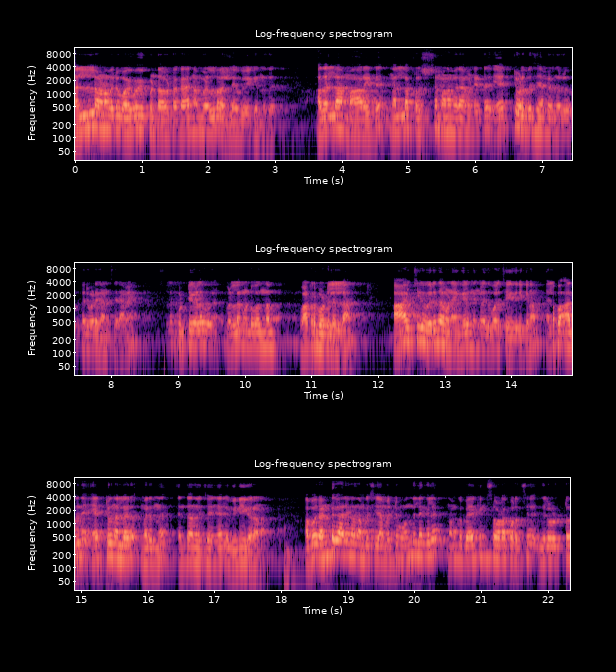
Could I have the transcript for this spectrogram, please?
നല്ലോണം ഒരു വകവയ്പ്പ് ഉണ്ടാവും കാരണം വെള്ളമല്ലേ ഉപയോഗിക്കുന്നത്. അതെല്ലാം മാറിയിട്ട് നല്ല ഫ്രഷ് മണം വരാൻ വേണ്ടിയിട്ട് ഏറ്റവും എളുപ്പം ചെയ്യാൻ പറ്റുന്ന ഒരു പരിപാടി കാണിച്ചു തരാമേ. കുട്ടികൾ വെള്ളം കൊണ്ടുവന്ന വാട്ടർ ബോട്ടിലെല്ലാം ആഴ്ചയിൽ ഒരു തവണയെങ്കിലും നിങ്ങൾ ഇതുപോലെ ചെയ്തിരിക്കണം. അപ്പോൾ അതിന് ഏറ്റവും നല്ലൊരു മരുന്ന് എന്താണെന്ന് വെച്ച് കഴിഞ്ഞാൽ വിനീഗറാണ്. അപ്പോൾ രണ്ട് കാര്യങ്ങൾ നമുക്ക് ചെയ്യാൻ പറ്റും. ഒന്നില്ലെങ്കിൽ നമുക്ക് ബേക്കിംഗ് സോഡ കുറച്ച് ഇതിലോട്ട്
